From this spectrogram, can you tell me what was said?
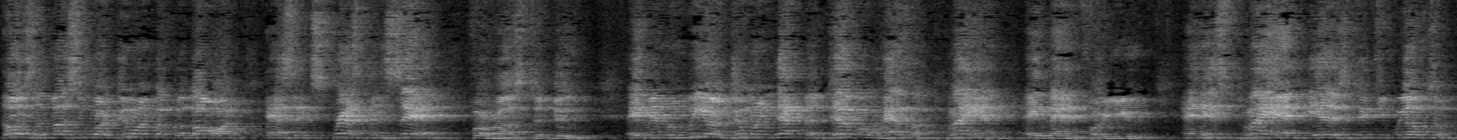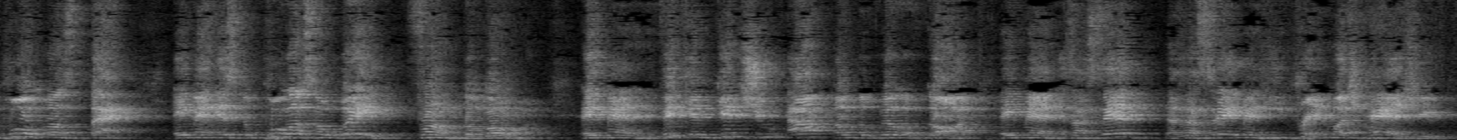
Those of us who are doing what the Lord has expressed and said for us to do. Amen. When we are doing that, the devil has a plan, amen, for you. And his plan is, if you will, to pull us back amen, is to pull us away from the Lord. Amen. And if he can get you out of the will of God, amen. As I said, as I say, amen, he pretty much has you.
